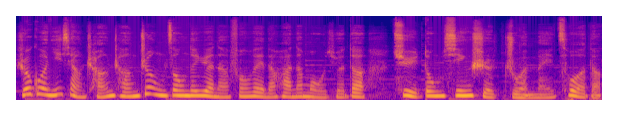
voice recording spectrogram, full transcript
如果你想尝尝正宗的越南风味的话，那么我觉得去东兴是准没错的。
